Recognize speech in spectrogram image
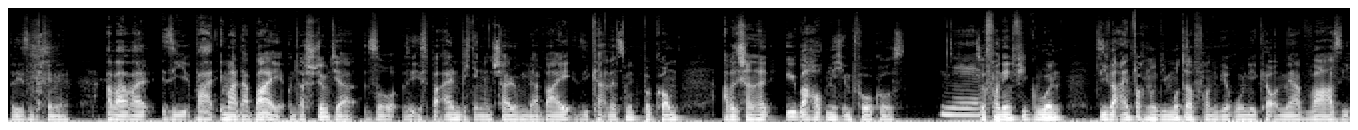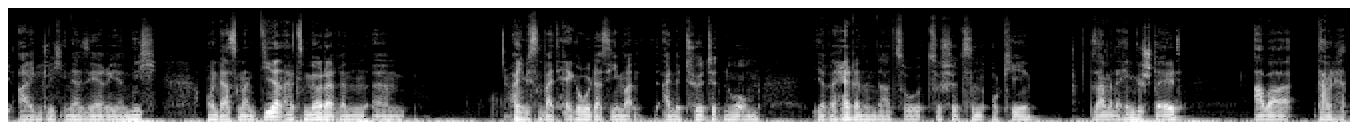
bei diesem Kringel. Aber weil sie war halt immer dabei und das stimmt ja so, sie ist bei allen wichtigen Entscheidungen dabei, sie kann alles mitbekommen, aber sie stand halt überhaupt nicht im Fokus. Nee. So von den Figuren, sie war einfach nur die Mutter von Veronika und mehr war sie eigentlich in der Serie nicht. Und dass man die dann als Mörderin, ähm, habe ich ein bisschen weit hergeholt, dass jemand eine tötet, nur um ihre Herrinnen dazu zu schützen, okay, sei mal dahingestellt, aber damit hat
